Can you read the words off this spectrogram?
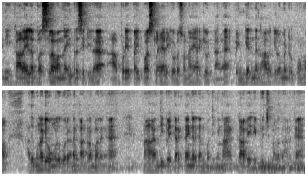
இன்றைக்கி காலையில் பஸ்ஸில் வந்தேன் இன்டர்சிட்டியில் அப்படியே பைபாஸில் இறக்கி விட சொன்னேன் இறக்கி விட்டாங்க. இப்போ இங்கேருந்து நாலு கிலோமீட்டர் போனோம். அதுக்கு முன்னாடி உங்களுக்கு ஒரு இடம் காட்டுறேன் பாருங்கள் நான் வந்து இப்போ கரெக்டாக எங்கே இருக்கேன்னு பார்த்தீங்கன்னா காவேரி பிரிட்ஜ் மேலே தான் இருக்கேன்.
